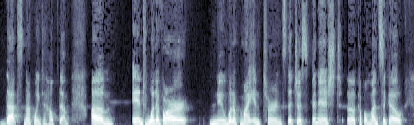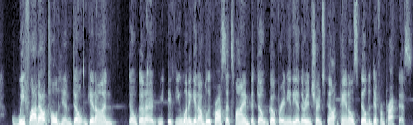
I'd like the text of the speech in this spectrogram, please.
that's not going to help them. Um, and one of our new one of my interns that just finished a couple months ago, we flat out told him, "Don't get on." Don't go to if you want to get on Blue Cross, that's fine, but don't go for any of the other insurance panels. Build a different practice.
